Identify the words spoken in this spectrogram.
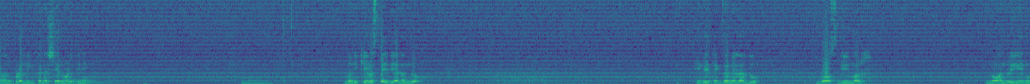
ನಾನು ಕೂಡ ಲಿಂಕನ್ನು ಶೇರ್ ಮಾಡ್ತೀನಿ. ಧ್ವನಿ ಕೇಳಿಸ್ತಾ ಇದೆಯಾ ನಂದು? ಹೇಗಾಯ್ತು ಎಕ್ಸಾಮ್ ಎಲ್ಲರದು? ಬಾಸ್ ಗೇಮರ್ ನೋ ಅಂದರೆ ಏನು?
